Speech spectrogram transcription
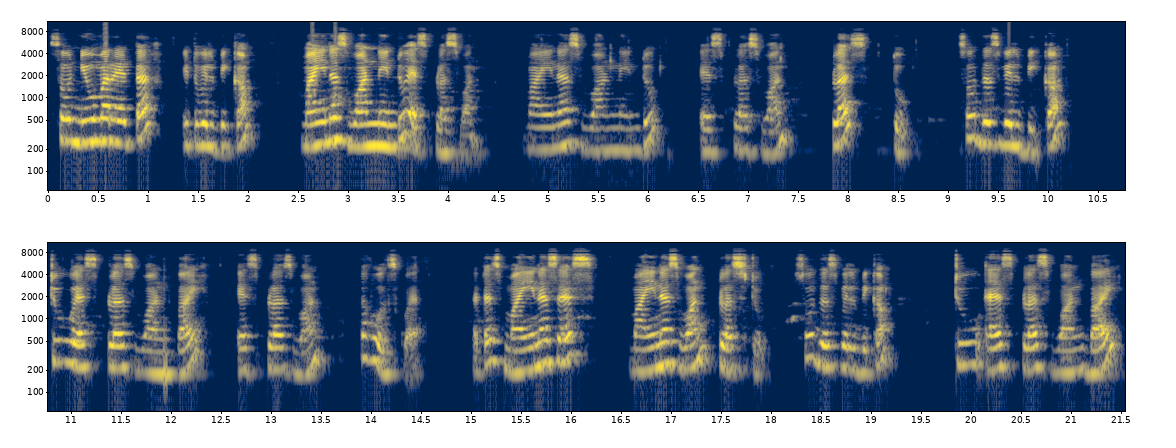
So numerator it will become minus 1 into s plus 1 minus 1 into s plus 1 plus 2. So this will become 2s plus 1 by s plus 1 the whole square. That is minus s minus 1 plus 2. So this will become 2s plus 1 by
